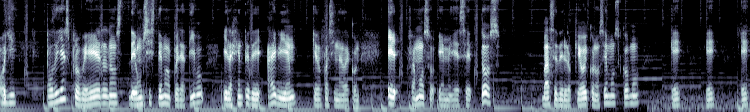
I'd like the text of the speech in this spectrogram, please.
oye, ¿podrías proveernos de un sistema operativo? Y la gente de IBM quedó fascinada con el famoso MS2, base de lo que hoy conocemos como que, que, que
